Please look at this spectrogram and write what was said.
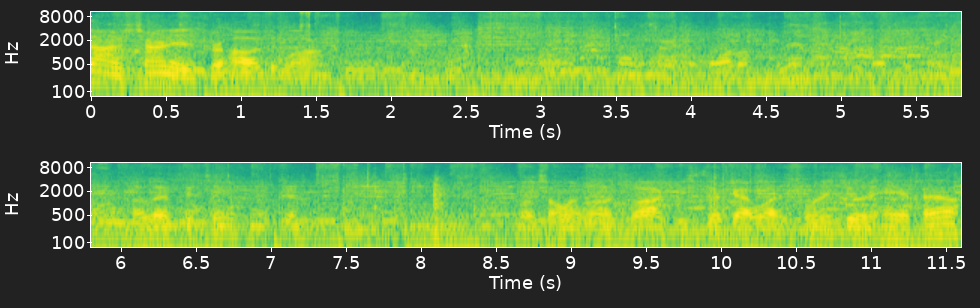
Time's turn-in for hog tomorrow? Eleven fifteen. Okay. Well, it's only one o'clock. You still got what, 22 and a half hours?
